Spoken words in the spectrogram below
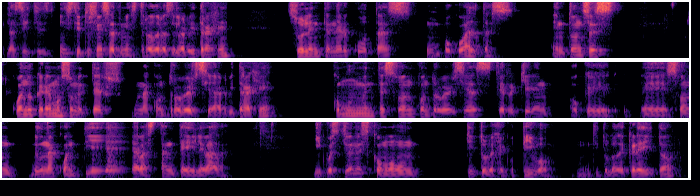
las instituciones administradoras del arbitraje suelen tener cuotas un poco altas. Entonces, cuando queremos someter una controversia a arbitraje, comúnmente son controversias que requieren o que eh, son de una cuantía bastante elevada. Y cuestiones como un título ejecutivo, un título de crédito,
